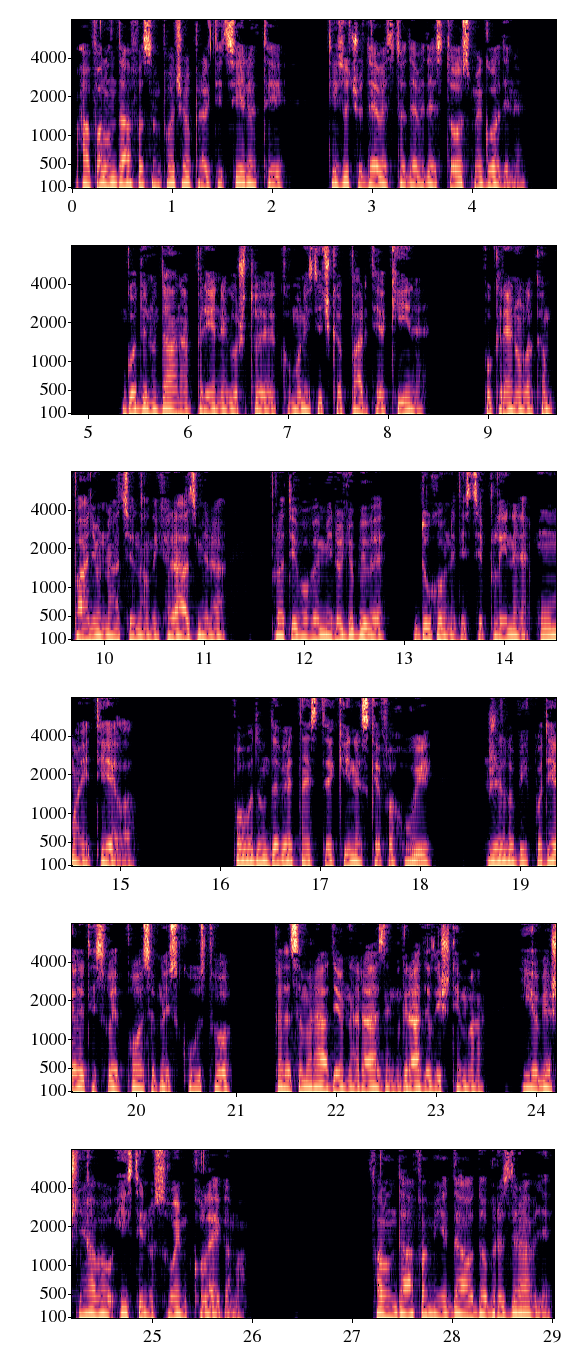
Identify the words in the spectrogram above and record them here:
a Falun Dafa sam počeo prakticirati 1998. godine, godinu dana prije nego što je komunistička partija Kine pokrenula kampanju nacionalnih razmjera protiv ove miroljubive duhovne discipline uma i tijela. Povodom 19. kineske fahui želio bih podijeliti svoje posebno iskustvo kada sam radio na raznim gradilištima i objašnjavao istinu svojim kolegama. Falun Dafa mi je dao dobro zdravlje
